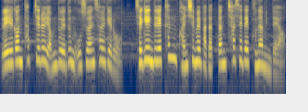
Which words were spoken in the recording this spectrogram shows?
레일건 탑재를 염두에 둔 우수한 설계로 세계인들의 큰 관심을 받았던 차세대 군함인데요.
